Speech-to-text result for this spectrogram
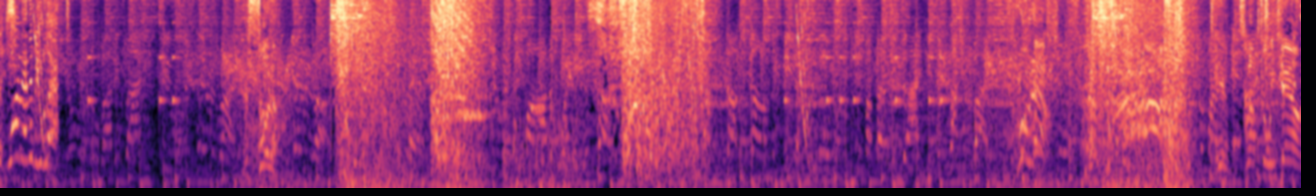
It. One enemy left! Persona! Throw down! Damn, it's not going down.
